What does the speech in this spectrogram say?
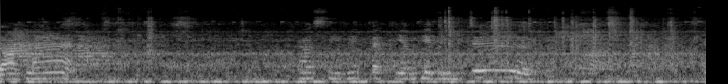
ยอดมากเอาซีวิตกระเทียมเฮลินเจอร์ ด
